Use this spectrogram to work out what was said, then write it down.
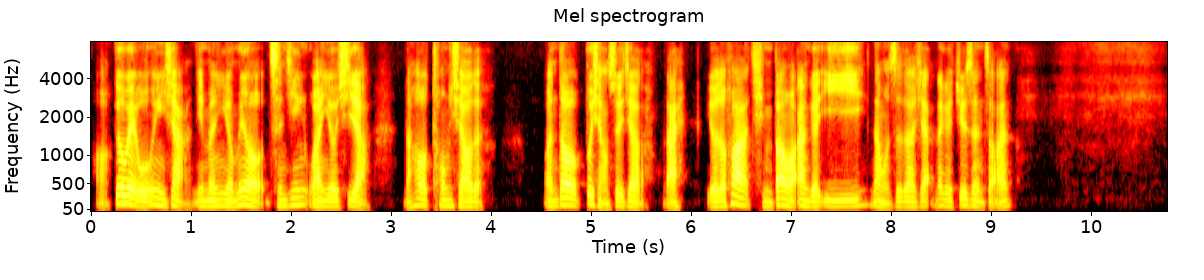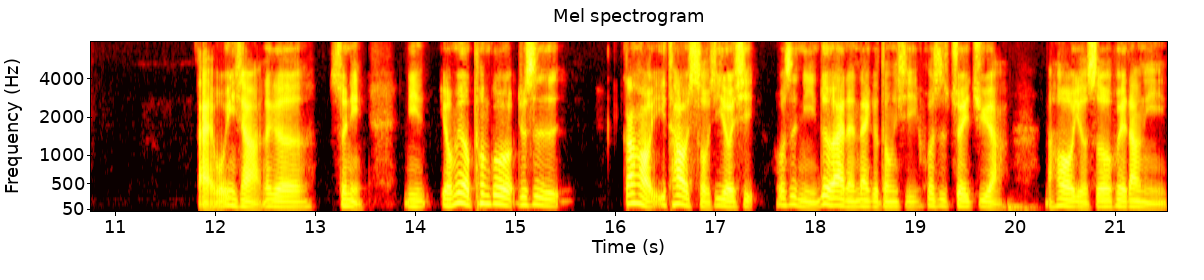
啊，各位我问一下，你们有没有曾经玩游戏啊，然后通宵的玩到不想睡觉的？来，有的话请帮我按个一一，让我知道一下。那个 Jason 早安。哎，我问一下那个孙宁，你有没有碰过？就是刚好一套手机游戏，或是你热爱的那个东西，或是追剧啊，然后有时候会让你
